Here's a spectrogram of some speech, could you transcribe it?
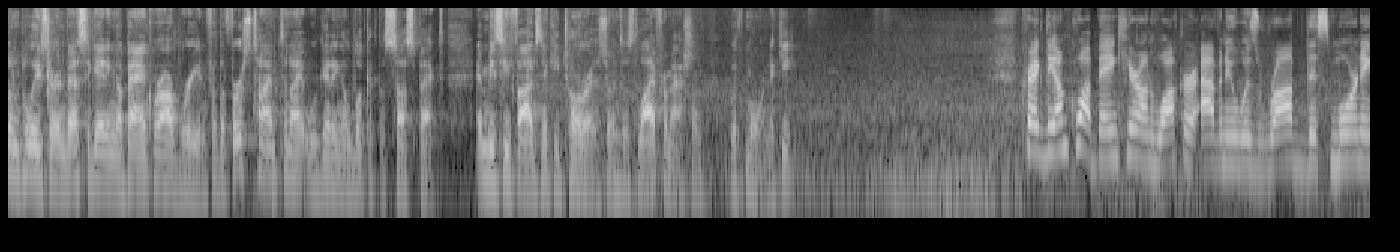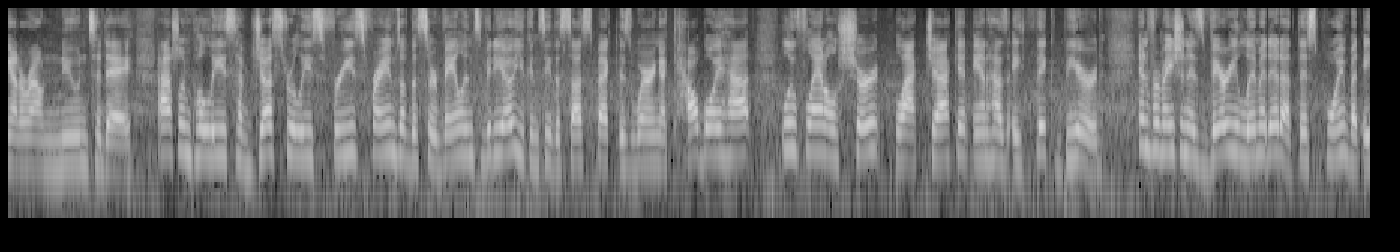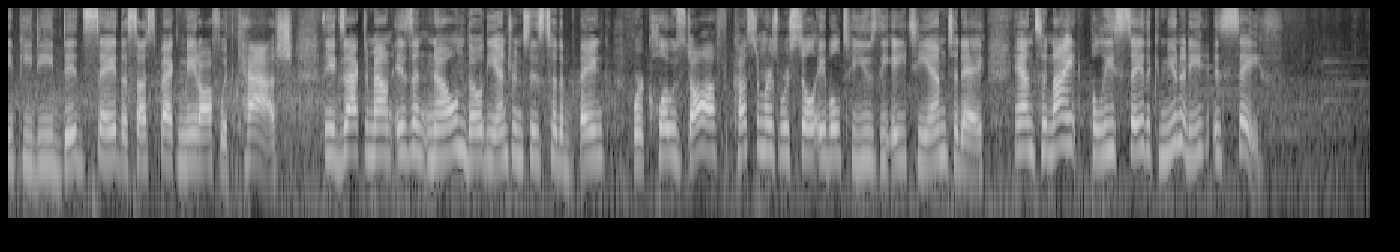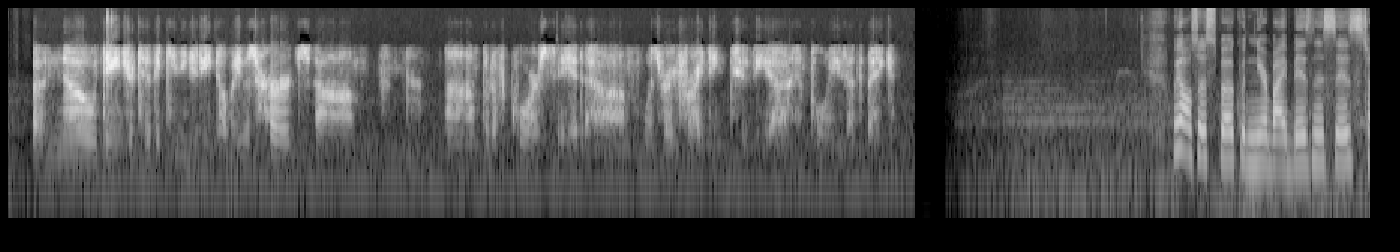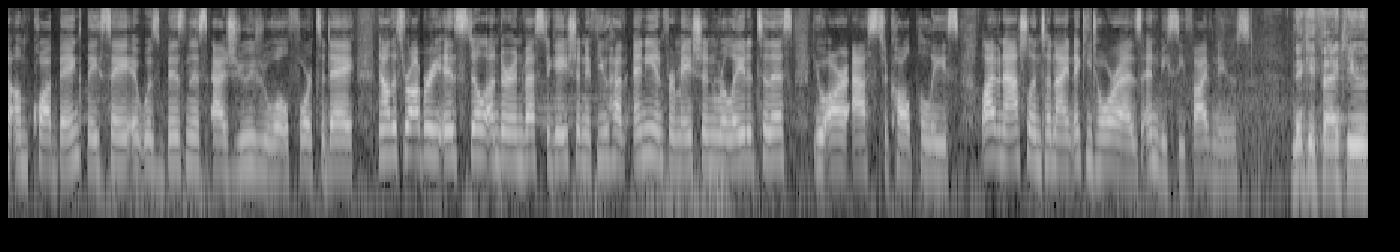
Ashland police are investigating a bank robbery, and for the first time tonight, we're getting a look at the suspect. NBC5's Nikki Torres joins us live from Ashland with more. Nikki? Craig, the Umpqua Bank here on Walker Avenue was robbed this morning at around noon today. Ashland police have just released freeze frames of the surveillance video. You can see the suspect is wearing a cowboy hat, blue flannel shirt, black jacket, and has a thick beard. Information is very limited at this point, but APD did say the suspect made off with cash. The exact amount isn't known, though the entrances to the bank were closed off. Customers were still able to use the ATM today. And tonight, police say the community is safe no danger to the community. Nobody was hurt. Um, um, but of course, it um, was very frightening to the uh, employees at the bank. We also spoke with nearby businesses to Umpqua Bank. They say it was business as usual for today. Now, this robbery is still under investigation. If you have any information related to this, you are asked to call police. Live in Ashland tonight, Nikki Torres, NBC5 News. Nikki, thank you.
